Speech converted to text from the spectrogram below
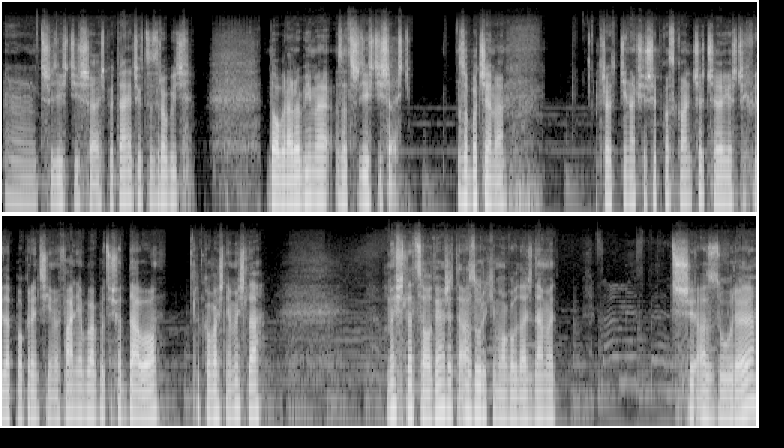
Mm, 36. Pytanie, czy chcę zrobić... Dobra, robimy za 36. Zobaczymy. Czy odcinek się szybko skończy, czy jeszcze chwilę pokręcimy. Fajnie było, jakby coś oddało. Tylko właśnie myślę... Myślę co, wiem, że te azurki mogą dać. Damy trzy azury.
